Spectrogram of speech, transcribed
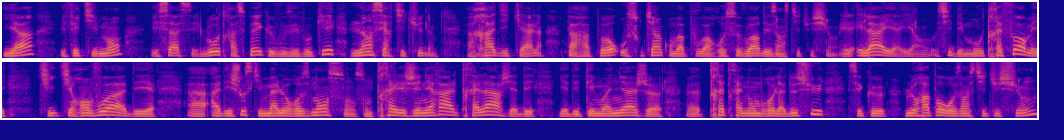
il y a effectivement et ça c'est l'autre aspect que vous évoquez l'incertitude radicale par rapport au soutien qu'on va pouvoir recevoir des institutions. Et, là il y, a, y, a, aussi des mots très forts mais qui, qui renvoient à des, à, des choses qui malheureusement sont, sont très générales très larges. Il y a des, y a des témoignages euh, très très nombreux là-dessus que le rapport aux institutions,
